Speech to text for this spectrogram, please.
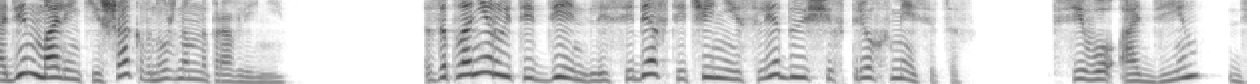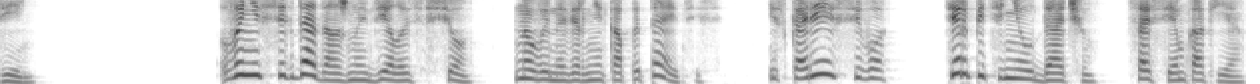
Один маленький шаг в нужном направлении. Запланируйте день для себя в течение следующих трех месяцев. Всего один день. Вы не всегда должны делать все, но вы наверняка пытаетесь. И, скорее всего, терпите неудачу, совсем как я.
